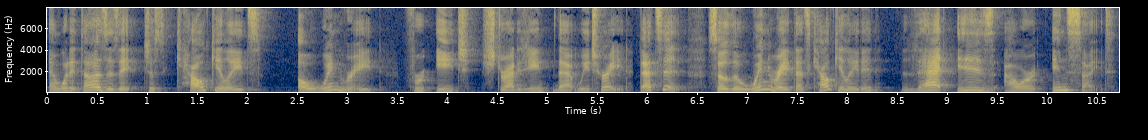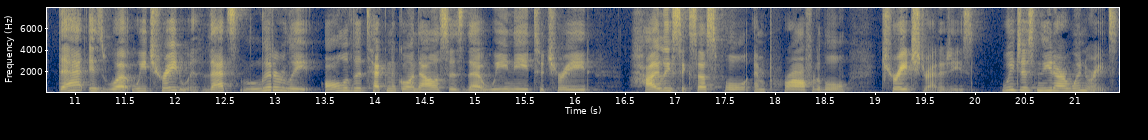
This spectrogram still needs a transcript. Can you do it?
And what it does is it just calculates a win rate for each strategy that we trade. That's it. So the win rate that's calculated, that is our insight. That is what we trade with. That's literally all of the technical analysis that we need to trade highly successful and profitable trade strategies. We just need our win rates,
